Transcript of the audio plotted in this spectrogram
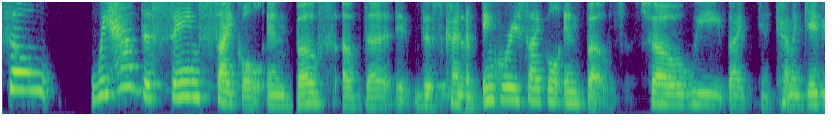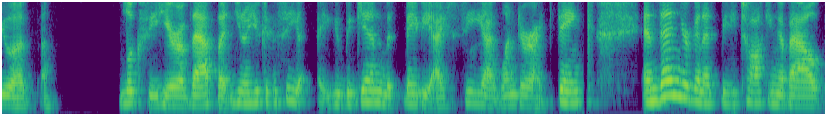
So we have the same cycle in both of the this kind of inquiry cycle in both. So we I kind of gave you a, a look-see here of that, but you know, you can see you begin with maybe I see, I wonder, I think, and then you're going to be talking about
